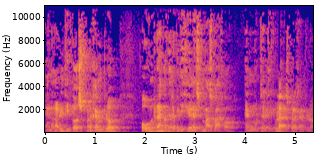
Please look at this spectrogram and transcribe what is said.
en analíticos, por ejemplo, o un rango de repeticiones más bajo en multiarticulares, por ejemplo.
